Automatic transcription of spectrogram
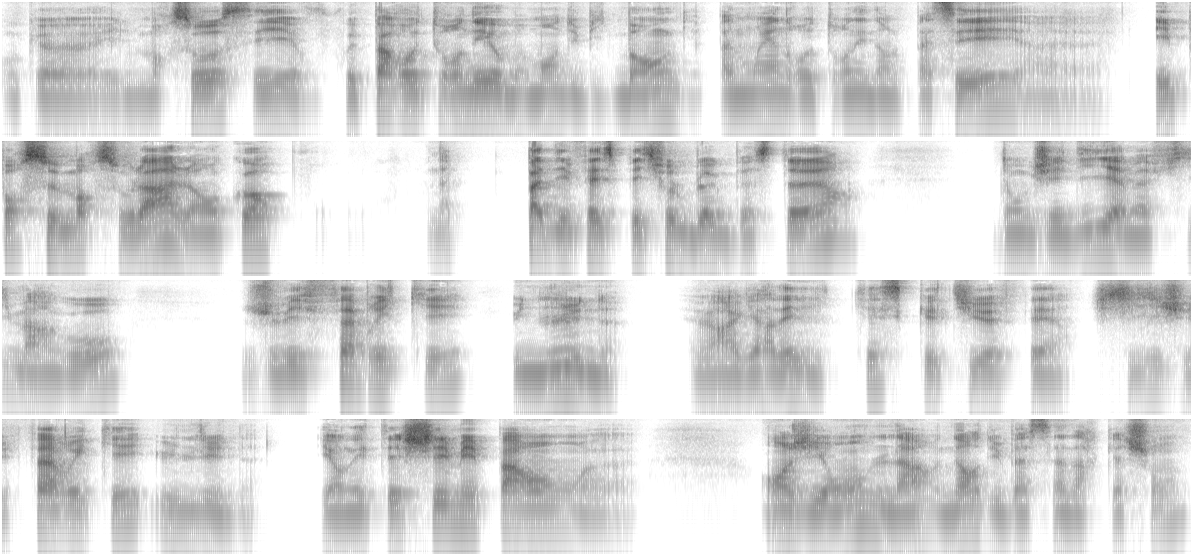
Donc, euh, et le morceau, c'est vous pouvez pas retourner au moment du Big Bang. Il a pas de moyen de retourner dans le passé. euh. et pour ce morceau-là, là encore, on n'a pas d'effet spéciaux de blockbuster. Donc j'ai dit à ma fille Margot, je vais fabriquer une lune. Elle m'a regardé dit Qu'est-ce que tu veux faire? Je dis Je vais fabriquer une lune. Et on était chez mes parents euh, en Gironde, là, au nord du bassin d'Arcachon.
